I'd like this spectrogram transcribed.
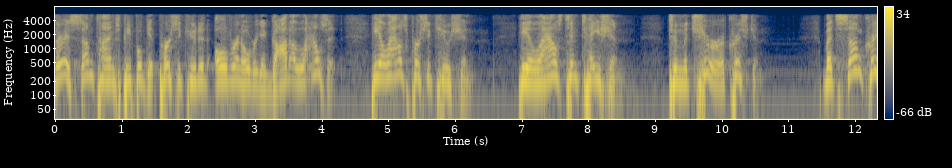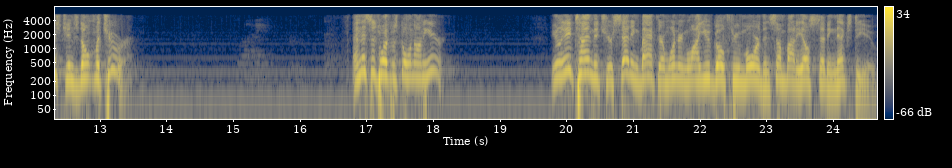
there is sometimes people get persecuted over and over again. God allows it. He allows persecution. He allows temptation to mature a Christian. But some Christians don't mature. And this is what was going on here. You know, anytime that you're sitting back there and wondering why you go through more than somebody else sitting next to you,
